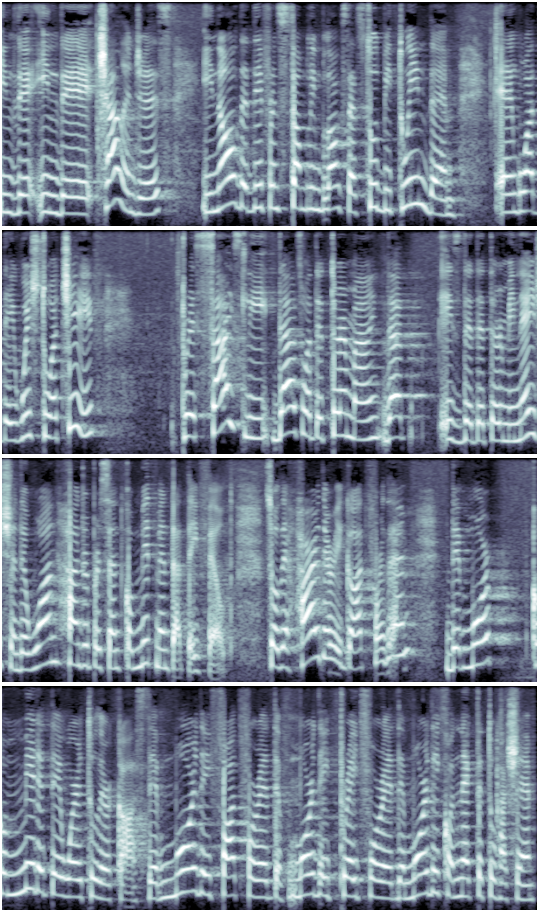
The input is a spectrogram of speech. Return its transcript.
in the in the challenges in all the different stumbling blocks that stood between them and what they wished to achieve precisely that's what determined that is the determination the 100% commitment that they felt so the harder it got for them the more committed they were to their cause. The more they fought for it, the more they prayed for it, the more they connected to Hashem.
